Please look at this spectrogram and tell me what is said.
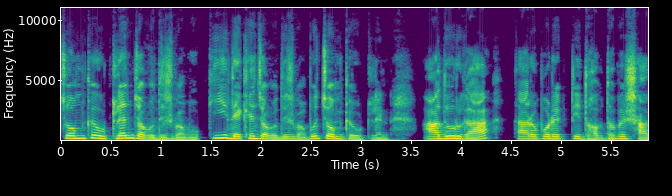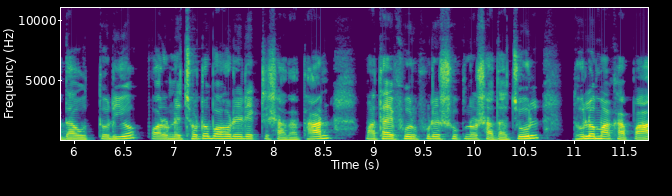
চমকে উঠলেন জগদীশবাবু। কি দেখে জগদীশবাবু চমকে উঠলেন? আদুর গা, তার উপর একটি ধবধবে সাদা উত্তরীয়, পরনে ছোট বহরের একটি সাদা থান, মাথায় ফুরফুরে শুকনো সাদা চুল ধুলো মাখা পা,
